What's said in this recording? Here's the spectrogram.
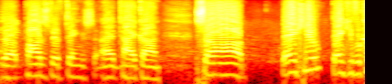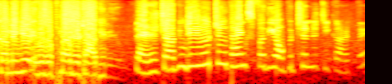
the positive things at TiEcon. So uh, thank you, thank you for coming here. It was a pleasure talking to you. Pleasure talking to you too. Thanks for the opportunity, Kartik.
